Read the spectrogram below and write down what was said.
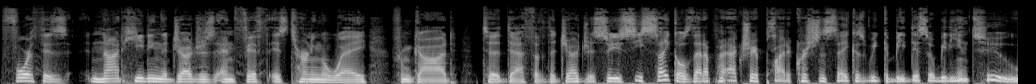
Fourth is not heeding the judges. And fifth is turning away from God to the death of the judges. So you see cycles that actually apply to Christians today because we could be disobedient too.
